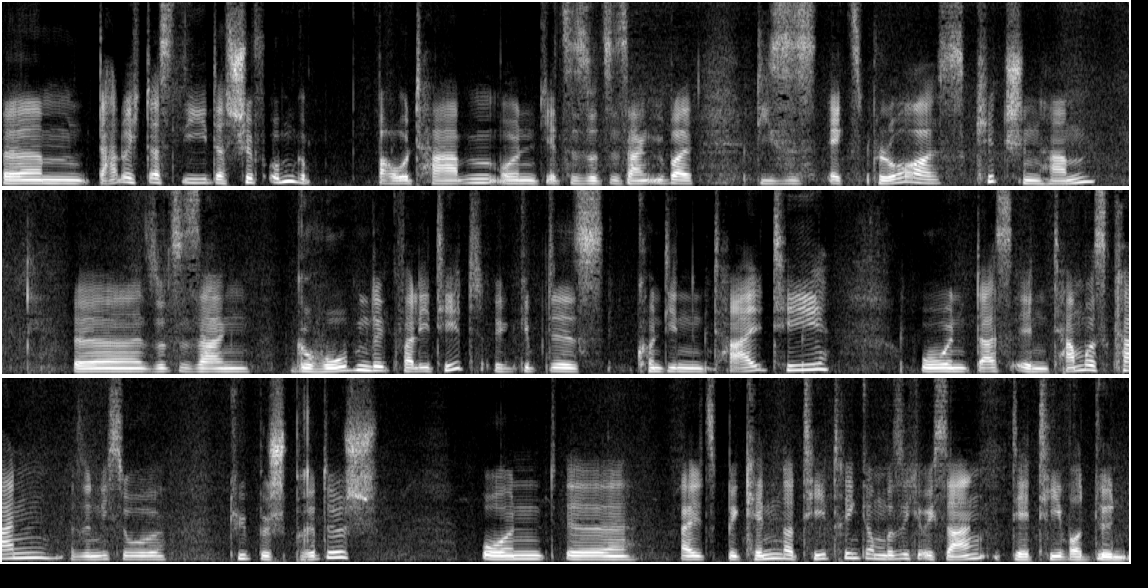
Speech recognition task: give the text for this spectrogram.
Ähm, dadurch, dass die das Schiff umgebaut haben und jetzt sozusagen überall dieses Explorers Kitchen haben, äh, sozusagen gehobene Qualität. Äh, Gibt es Kontinentaltee und das in Thermoskannen, also nicht so typisch britisch. Und äh, als bekennender Teetrinker muss ich euch sagen, der Tee war dünn.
